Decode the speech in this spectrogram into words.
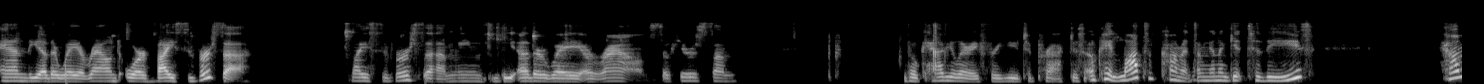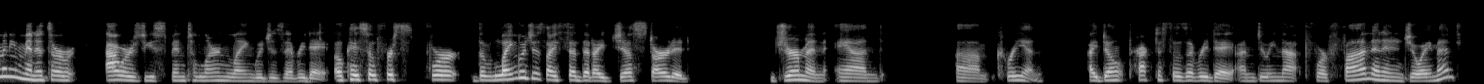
and the other way around, or vice versa. Vice versa means the other way around. So here's some vocabulary for you to practice. Okay, lots of comments. I'm going to get to these. How many minutes or hours you spend to learn languages every day? Okay, so for for the languages I said that I just started, German and um, Korean, I don't practice those every day. I'm doing that for fun and enjoyment.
